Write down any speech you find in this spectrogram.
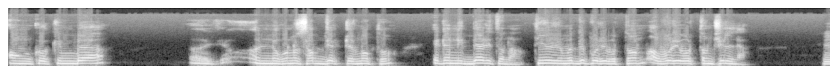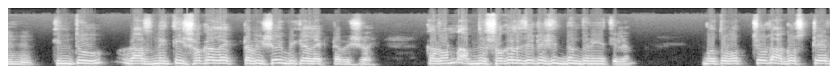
অঙ্ক কিংবা অন্য কোনো সাবজেক্টের মতো এটা নির্ধারিত না। থিওরির মধ্যে পরিবর্তন অপরিবর্তনশীল না। কিন্তু রাজনীতি সকালে একটা বিষয় বিকালে একটা বিষয়। কারণ আপনি সকালে যেটা সিদ্ধান্ত নিয়েছিলেন গত বছর আগস্টের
